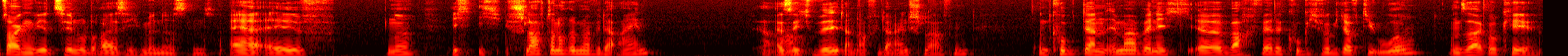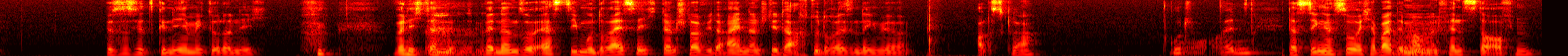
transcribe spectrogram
sagen wir, 10.30 Uhr mindestens. Eher 11, ne? Ich, ich schlafe dann auch immer wieder ein. Ja. Also ich will dann auch wieder einschlafen und gucke dann immer, wenn ich äh, wach werde, gucke ich wirklich auf die Uhr und sage, okay, ist das jetzt genehmigt oder nicht? wenn ich dann, wenn dann so erst 37, dann schlafe ich wieder ein, dann steht da 8.30 Uhr und denke mir, alles klar. Gut. Moin. Das Ding ist so, ich habe halt immer Mhm. mein Fenster offen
